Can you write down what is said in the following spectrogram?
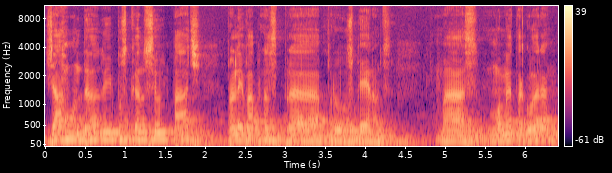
já rondando e buscando seu empate para levar para os pênaltis. Mas o momento agora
